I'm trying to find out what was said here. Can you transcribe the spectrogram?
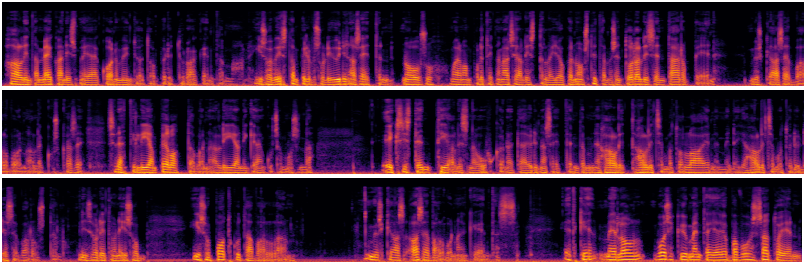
hallintamekanismeja ja konventioita on pyritty rakentamaan. Iso virstanpylväs oli ydinaseiden nousu maailmanpolitiikan asialistalla, joka nosti tämmöisen todellisen tarpeen myöskin asevalvonnalle, koska se, se nähtiin liian pelottavana, liian ikään kuin semmoisena eksistentiaalisena uhkana tämä ydinaseiden tämmöinen hallitsematon laajeneminen ja hallitsematon ydinasevarustelu. Niin se oli tämmöinen iso, iso potku tavallaan myöskin asevalvonnan kentässä. Et meillä on vuosikymmenten ja jopa vuosisatojen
